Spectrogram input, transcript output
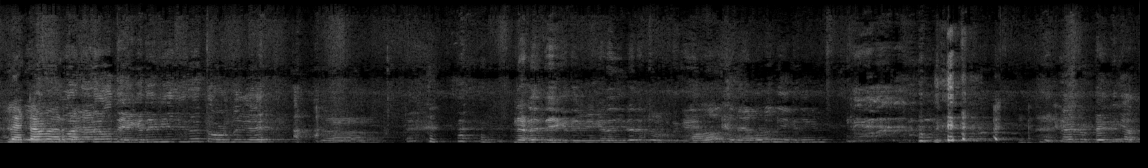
ਲੈਟਾ ਮਾਰਦਾ। ਨਾਲੇ ਉਹ ਦੇਖਦੇ ਵੀ ਆ ਜਿਹਦੇ ਤੋੜਨ ਗਏ। ਨਾਲੇ ਦੇਖਦੇ ਵੀ ਆ ਕਹਿੰਦਾ ਜਿਹਦੇ ਤੇ ਤੋੜਨ ਗਏ। ਹਾਂ ਸਨੈਪ ਉਹਨੂੰ ਦੇਖਦੇ ਵੀ ਇਹ ਟੁੱਟੇ ਵੀ ਹੱਥ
